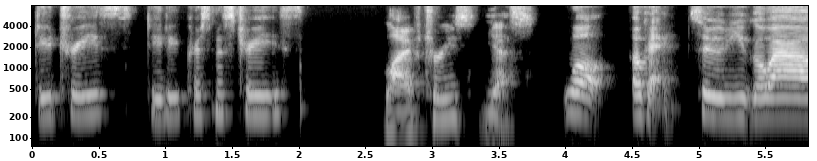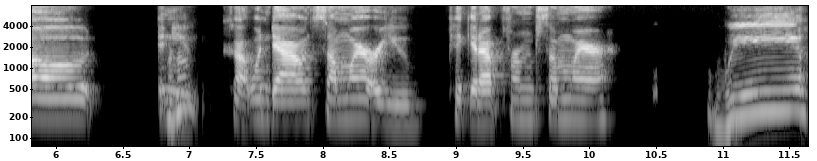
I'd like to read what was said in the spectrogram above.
do trees? Do you do Christmas trees? Live trees, yes. Well, okay. So you go out and Mm-hmm. you cut one down somewhere or you pick it up from somewhere. We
